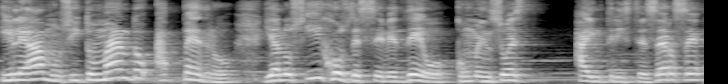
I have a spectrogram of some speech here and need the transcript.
y leamos, y tomando a Pedro y a los hijos de Zebedeo, comenzó a entristecerse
